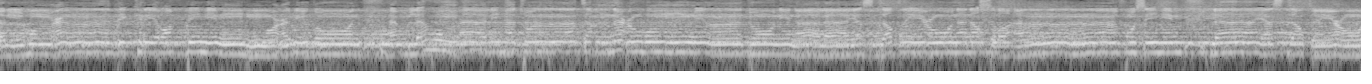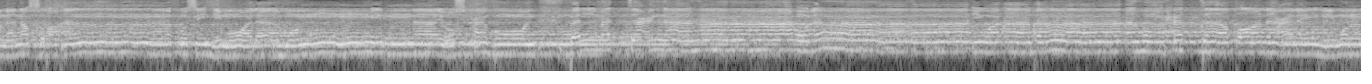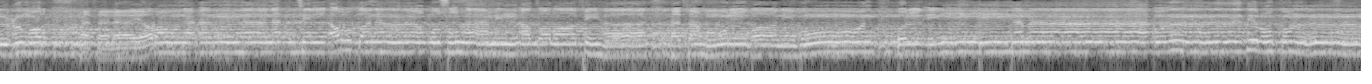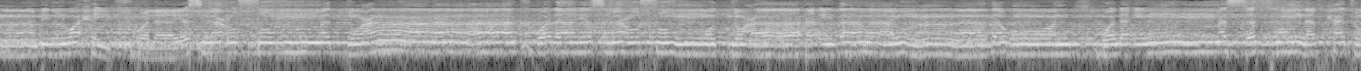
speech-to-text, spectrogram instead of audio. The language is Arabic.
بل هم عن ذكر ربهم معرضون. أم لهم آلهة تمنعهم من دوننا؟ لا يستطيعون نصر أنفسهم لا يستطيعون نصر أنفسهم ولا هم منا يصحبون. بل متعنا هؤلاء وآباءهم حتى طال عليهم العمر أفلا يرون أنا نأتي الأرض ننقصها من أطرافها أفهم الغالبون قل إنما أنذركم بالوحي ولا يسمع الصم الدعاء ولا يسمع الصم الدعاء إذا ما ينذرون ولئن مستهم نفحة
